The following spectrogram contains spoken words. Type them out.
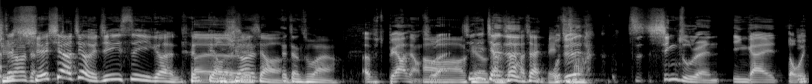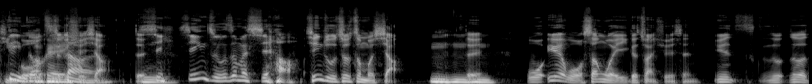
学校学校就已经是一个很很屌的学校。要讲出来啊？呃，不要讲出来。其实讲出来好像也没错。我觉得新竹人应该都会听过这个学校。对，新新竹这么小，新竹就这么小。嗯嗯，对我，因为我身为一个转学生，因为如如果。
